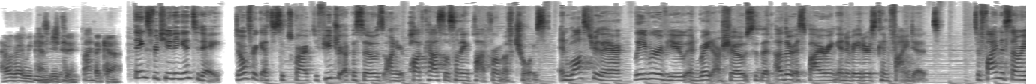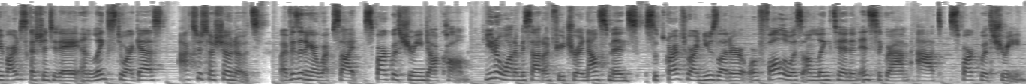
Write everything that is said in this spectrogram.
Have a great weekend. You, you too. Bye. Take care. Thanks for tuning in today. Don't forget to subscribe to future episodes on your podcast listening platform of choice. And whilst you're there, leave a review and rate our show so that other aspiring innovators can find it. To find a summary of our discussion today and links to our guests, access our show notes by visiting our website, sparkwithshireen.com. You don't want to miss out on future announcements, subscribe to our newsletter or follow us on LinkedIn and Instagram at sparkwithshireen.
